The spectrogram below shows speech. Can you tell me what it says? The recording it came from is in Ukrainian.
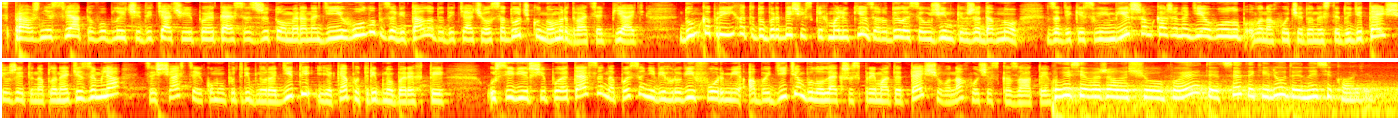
Справжнє свято в обличчі дитячої поетеси з Житомира Надії Голуб завітало до дитячого садочку номер 25. Думка приїхати до бердичівських малюків зародилася у жінки вже давно. Завдяки своїм віршам, каже Надія Голуб, вона хоче донести до дітей, що жити на планеті Земля – це щастя, якому потрібно радіти і яке потрібно берегти. Усі вірші поетеси написані в ігровій формі, аби дітям було легше сприймати те, що вона хоче сказати. Колись я вважала, що поети це такі люди нецікаві.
